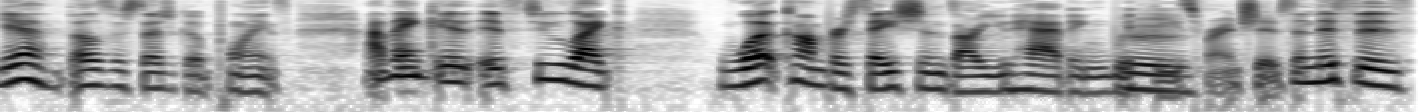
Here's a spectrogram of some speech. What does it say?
Yeah, those are such good points. I think it, it's too like, what conversations are you having with mm. these friendships? And this is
